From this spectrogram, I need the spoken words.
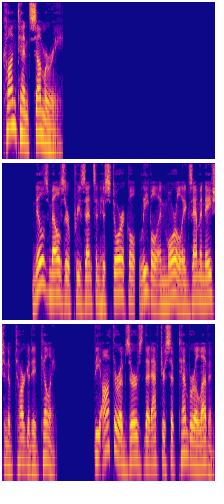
Content summary Nils Melzer presents an historical, legal and moral examination of targeted killing. The author observes that after September 11,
